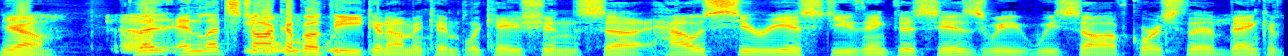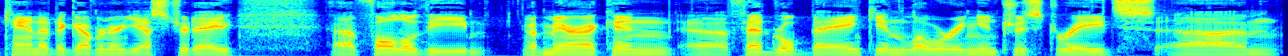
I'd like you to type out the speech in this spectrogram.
Yeah. Um, and let's talk know, about the economic implications. Uh, how serious do you think this is? We we saw, of course, the Bank of Canada governor yesterday uh, follow the American uh, Federal Bank in lowering interest rates. Um,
